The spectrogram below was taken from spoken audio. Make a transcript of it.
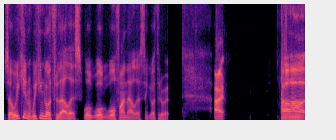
so we can we can go through that list. We'll we'll we'll find that list and go through it. All right. Uh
